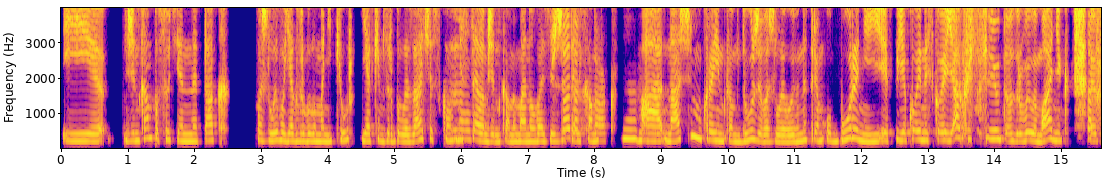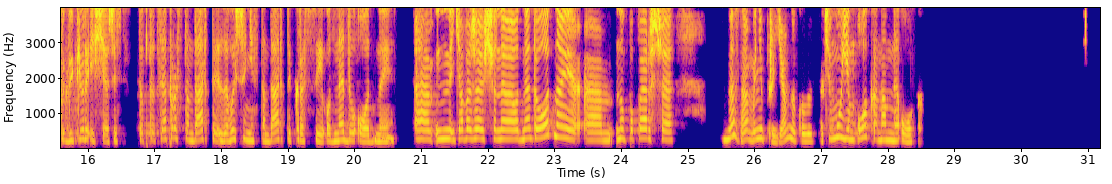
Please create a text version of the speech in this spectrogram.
І жінкам, по суті, не так важливо, як зробили манікюр, як їм зробили зачіску. Ну, Місцевим жінкам я маю на увазі жителькам. Так. А нашим українкам дуже важливо, і вони прям обурені, якої низької якості їм там зробили манік, е, так. педикюр і ще щось. Тобто, це про стандарти, завишені стандарти краси одне до одної. Е, Я вважаю, що не одне до одної. Е, ну, по-перше, не знаю, мені приємно, коли так. Чому їм ок, а нам не ок?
